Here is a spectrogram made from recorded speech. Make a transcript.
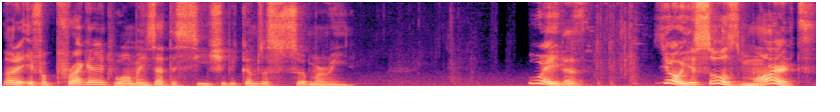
Look, if a pregnant woman is at the sea, she becomes a submarine. Wait, that's... Yo, you're so smart.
